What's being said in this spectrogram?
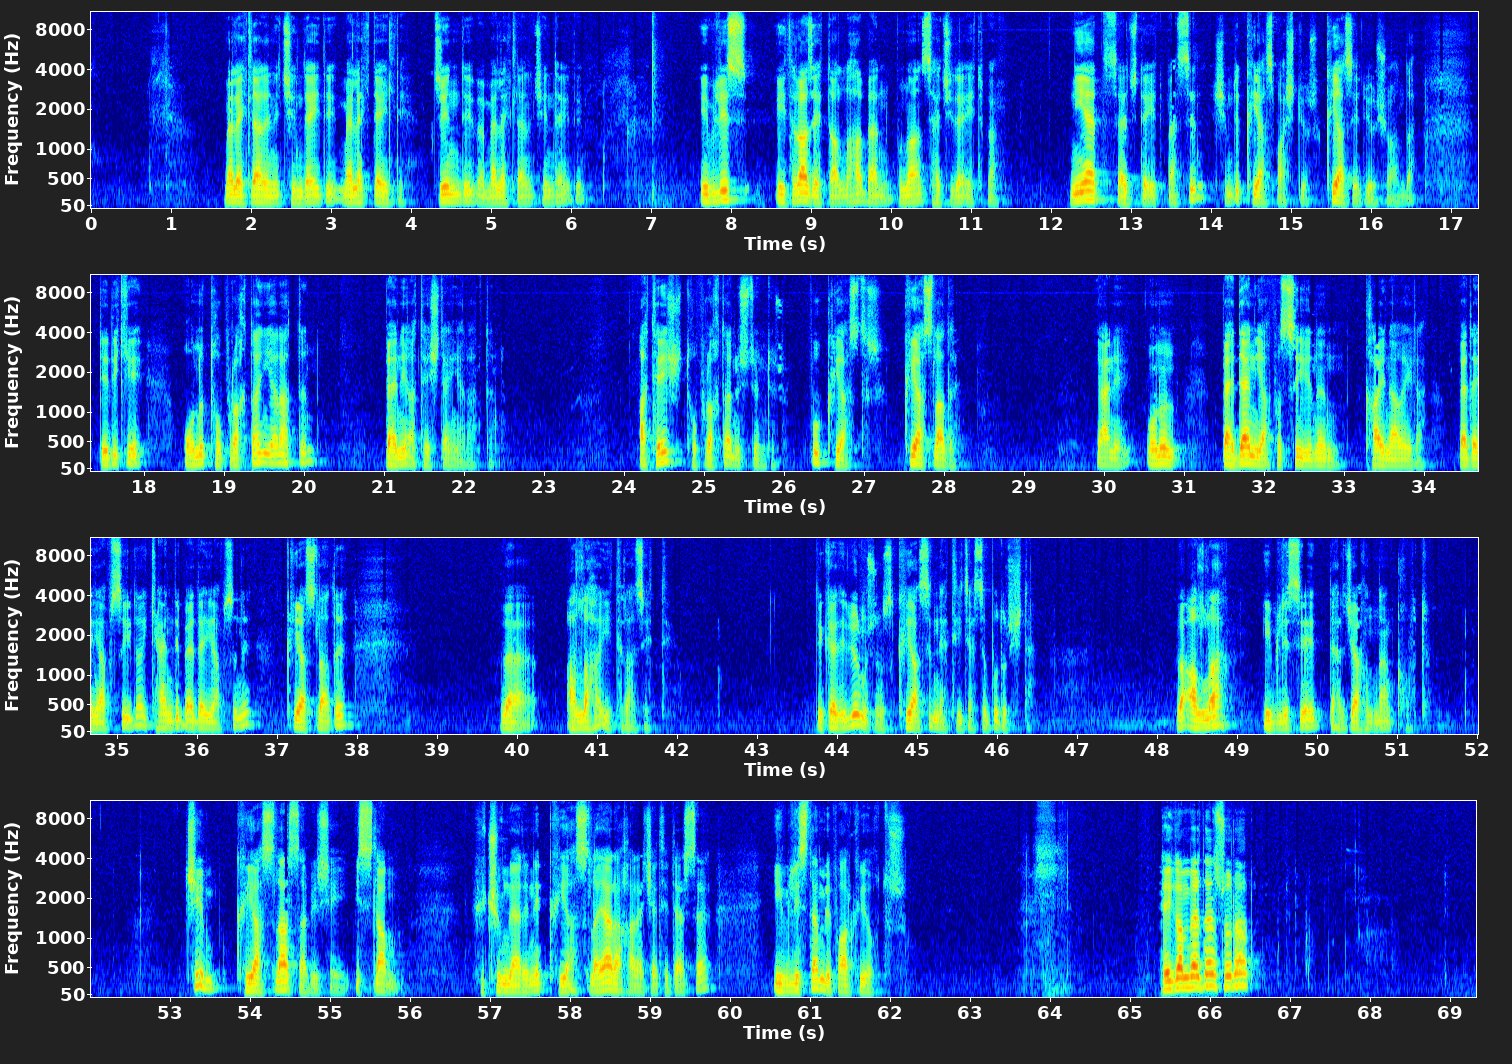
meleklerin içindeydi. Melek değildi. Cindi ve meleklerin içindeydi. İblis itiraz etti Allah'a ben buna secde etmem. Niyet secde etmezsin. Şimdi kıyas başlıyor. Kıyas ediyor şu anda. Dedi ki onu topraktan yarattın. Beni ateşten yarattın. Ateş topraktan üstündür. Bu kıyastır. Kıyasladı. Yani onun beden yapısının kaynağıyla, beden yapısıyla kendi beden yapısını kıyasladı ve Allah'a itiraz etti. Dikkat ediyor musunuz? Kıyasın neticesi budur işte. Ve Allah iblisi dergahından kovdu. Kim kıyaslarsa bir şeyi, İslam hükümlerini kıyaslayarak hareket ederse, iblisten bir farkı yoktur. Peygamberden sonra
